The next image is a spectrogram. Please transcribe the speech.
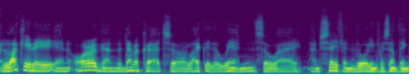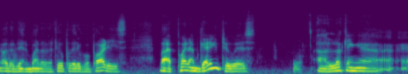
luckily in Oregon, the Democrats are likely to win, so I, I'm safe in voting for something other than one of the two political parties. My point I'm getting to is uh, looking uh,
